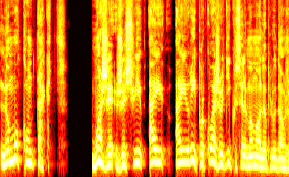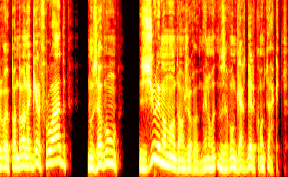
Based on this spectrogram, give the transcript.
Le mot contact. Moi, je, suis ahuri. Pourquoi je dis que c'est le moment le plus dangereux? Pendant la guerre froide, nous avons eu les moments dangereux, mais nous avons gardé le contact.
